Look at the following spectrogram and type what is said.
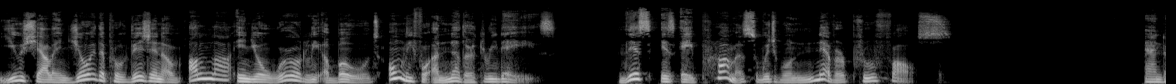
You shall enjoy the provision of Allah in your worldly abodes only for another three days. This is a promise which will never prove false. And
